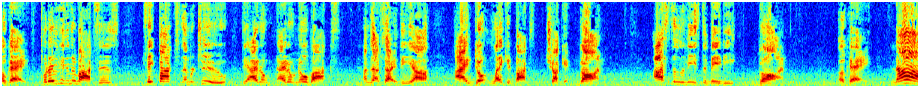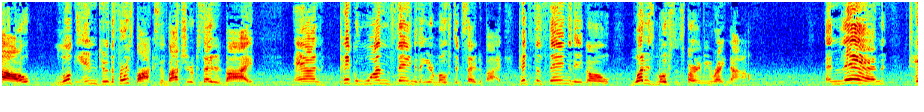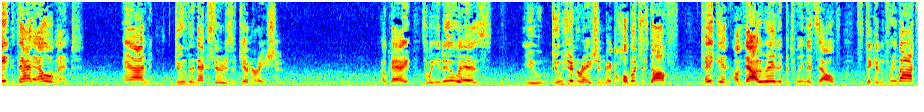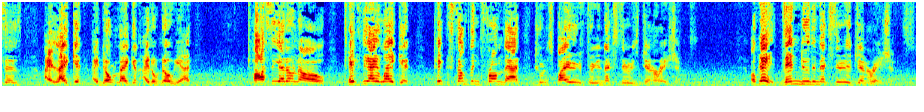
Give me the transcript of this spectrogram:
Okay, put everything in the boxes Take box number two, the I don't I don't know box. I'm, I'm sorry, the uh, I don't like it box. Chuck it, gone. Hasta la vista, baby, gone. Okay, now look into the first box, the box you're excited by, and pick one thing that you're most excited by. Pick the thing that you go, what is most inspiring me right now? And then take that element and do the next series of generation. Okay? So what you do is you do generation, make a whole bunch of stuff, take it, evaluate it between itself, stick it in three boxes. I like it, I don't like it, I don't know yet. Toss the I don't know, take the I like it, pick something from that to inspire you for your next series of generations. Okay, then do the next series of generations.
